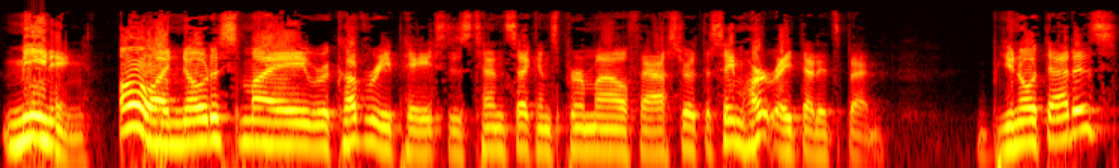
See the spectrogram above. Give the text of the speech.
Meaning, oh, I notice my recovery pace is 10 seconds per mile faster at the same heart rate that it's been. You know what that is?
